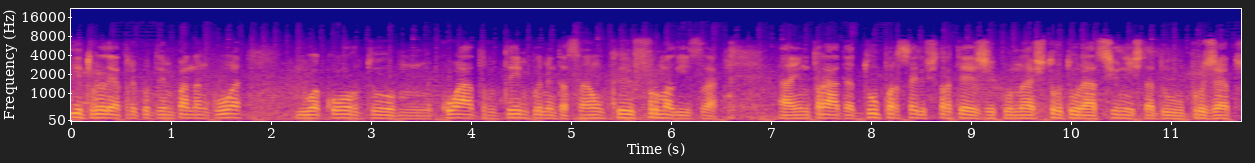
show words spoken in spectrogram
hidroelétrico de Mpanangua e o acordo hum, quadro de implementação que formaliza a entrada do parceiro estratégico na estrutura acionista do projeto.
